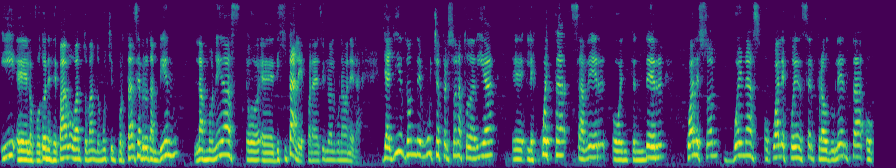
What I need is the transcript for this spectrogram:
y eh, los botones de pago van tomando mucha importancia, pero también las monedas eh, digitales, para decirlo de alguna manera. Y allí es donde muchas personas todavía eh, les cuesta saber o entender cuáles son buenas o cuáles pueden ser fraudulentas o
